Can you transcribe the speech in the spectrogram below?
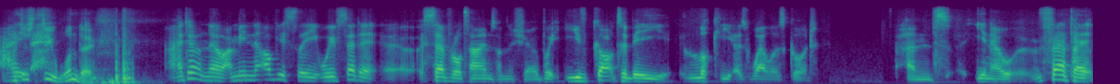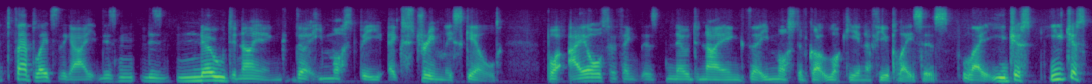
I I, just do wonder. I don't know. I mean, obviously, we've said it uh, several times on the show, but you've got to be lucky as well as good. And you know, fair play, fair play to the guy. There's there's no denying that he must be extremely skilled, but I also think there's no denying that he must have got lucky in a few places. Like you just you just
